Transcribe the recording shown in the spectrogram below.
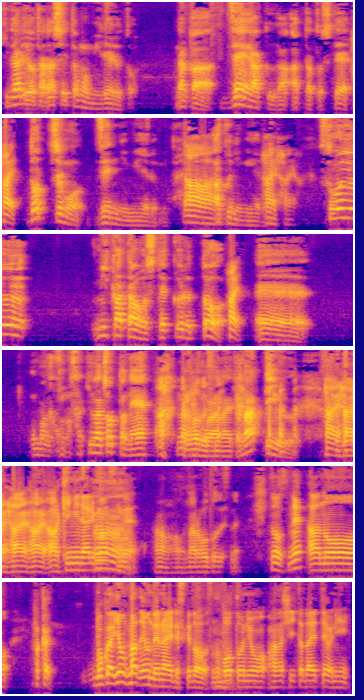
左を正しいとも見れると。なんか、善悪があったとして、はい。どっちも善に見えるみたいな。ああ。悪に見える。はい、はい。そういう見方をしてくると、はい。えー、まあ、この先はちょっとね、あ、なるほどですね。らわないとなっていう。はい、はい、はい、はい。あ、気になりますね。ああなるほどですね。そうですね。あのー、僕はよまだ読んでないですけど、その冒頭にお話しいただいたように、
